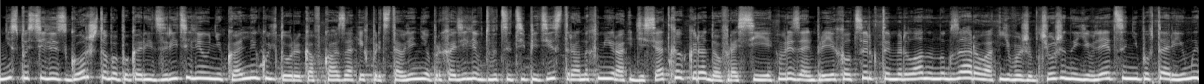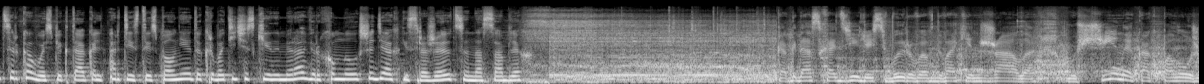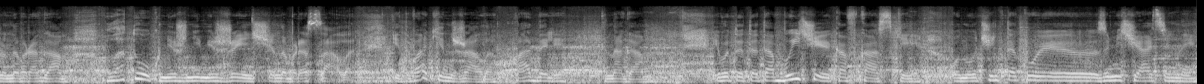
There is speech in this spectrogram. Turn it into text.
Они спустились с гор, чтобы покорить зрителей уникальной культуры Кавказа. Их представления проходили в 25 странах мира и десятках городов России. В Рязань приехал цирк Тамерлана Нукзарова. Его жемчужиной является неповторимый цирковой спектакль. Артисты исполняют акробатические номера верхом на лошадях и сражаются на саблях когда сходились, вырвав два кинжала, мужчины, как положено врагам, платок между ними женщина бросала, и два кинжала падали к ногам. И вот этот обычай кавказский, он очень такой э, замечательный.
